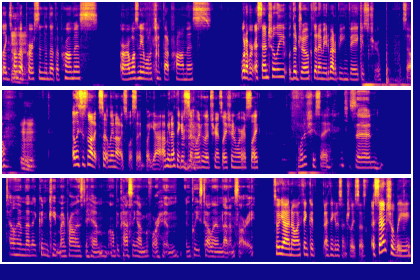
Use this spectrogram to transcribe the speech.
Like, tell that Mhm. person that the promise, or I wasn't able to keep that promise. Whatever. Essentially, the joke that I made about it being vague is true. So, Mhm. at least it's not certainly not explicit. But yeah, I mean, I think it's Mhm. similar to the translation where it's like, what did she say? She said, "Tell him that I couldn't keep my promise to him. I'll be passing on before him, and please tell him that I'm sorry." So yeah, no, I think it. I think it essentially says. Essentially,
